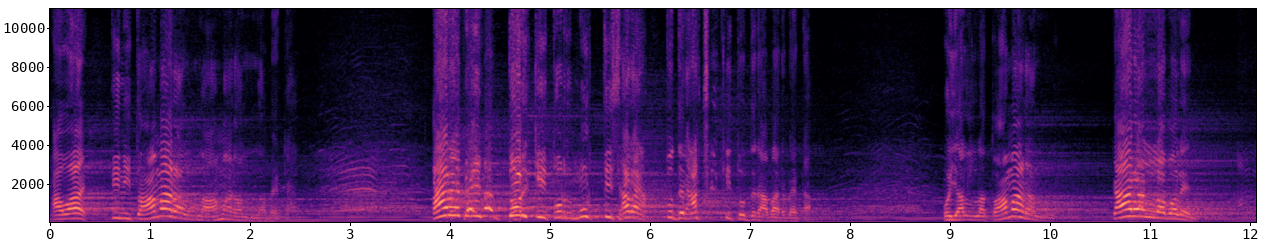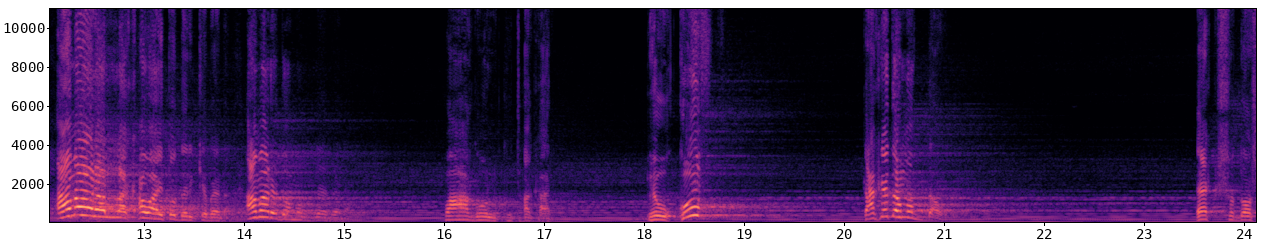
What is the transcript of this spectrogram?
খাওয়ায়, তিনি তো আমার আল্লাহ আমার আল্লাহ বেটা। আরে বেঈমান, তোর কি তোর মূর্তি ছাড়া তোদের আছে কি তোদের আবার বেটা? ওই আল্লাহ তো আমার আল্লাহ। কার আল্লাহ বলেন? আমার আল্লাহ খাওয়ায় তোদেরকে বেটা। আমার দমক দেয় বেটা। পাগল কোথাকার? বেউকুফ? কাকে দমক দাও? একশো দশ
